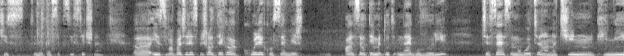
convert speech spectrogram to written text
čist nekaj seksistične. Uh, in sem pa pač res prišla do tega, koliko se veš, ali se o tem tudi ne govori, če se se mogoče na način, ki ni.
